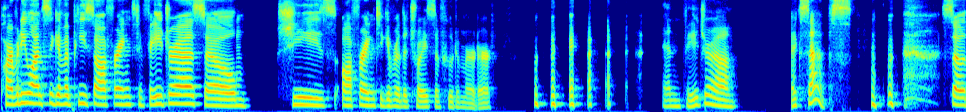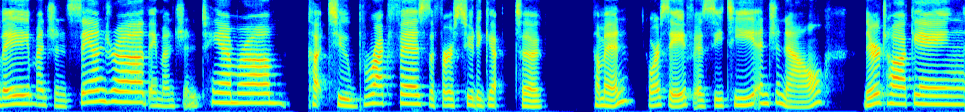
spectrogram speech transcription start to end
Parvati wants to give a peace offering to Phaedra, so she's offering to give her the choice of who to murder. and Phaedra accepts. so they mentioned Sandra, they mentioned Tamra, cut to breakfast. The first two to get to come in who are safe is CT and Janelle. They're talking,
